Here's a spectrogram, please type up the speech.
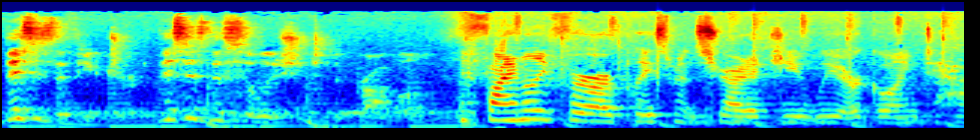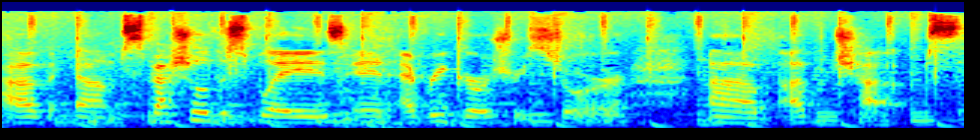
this is the future. This is the solution to the problem. Finally, for our placement strategy, we are going to have um, special displays in every grocery store um, of Chupz.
